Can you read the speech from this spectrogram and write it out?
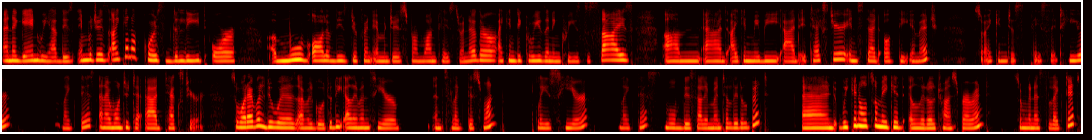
And again, we have these images. I can, of course, delete or uh, move all of these different images from one place to another. I can decrease and increase the size. Um, and I can maybe add a text here instead of the image. So I can just place it here like this. And I wanted to add text here. So what I will do is I will go to the elements here and select this one. Place here like this. Move this element a little bit. And we can also make it a little transparent. So I'm going to select it,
